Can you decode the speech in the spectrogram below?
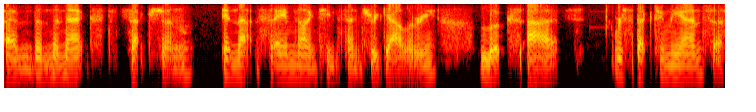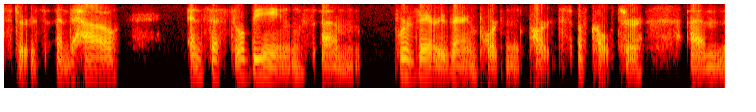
And then the next section in that same 19th century gallery looks at respecting the ancestors and how ancestral beings um, were very, very important parts of culture, um,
